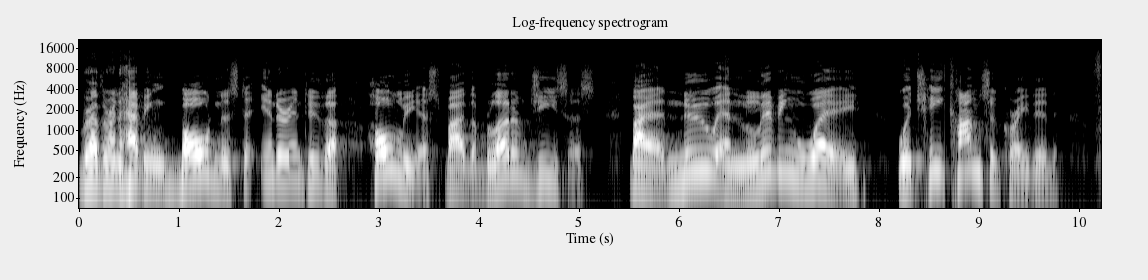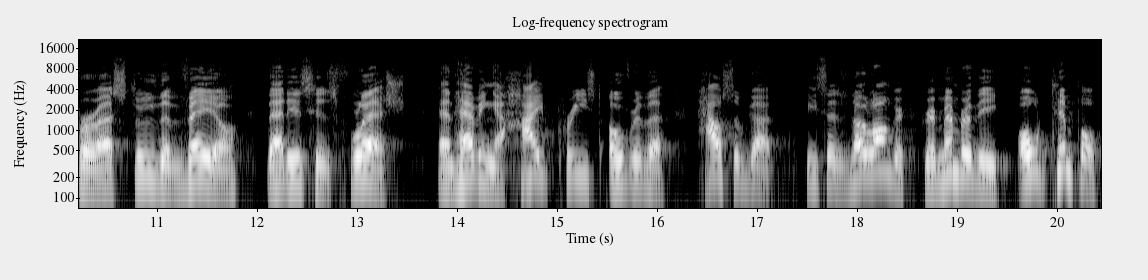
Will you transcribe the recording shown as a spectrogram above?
brethren, having boldness to enter into the holiest by the blood of Jesus, by a new and living way which he consecrated for us through the veil that is his flesh, and having a high priest over the house of God. He says, No longer, remember the old temple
